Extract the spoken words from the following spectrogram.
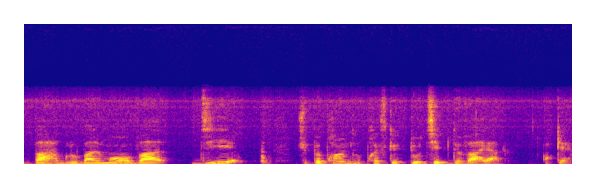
Va, globalement, va dire, tu peux prendre presque tout type de variable. OK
